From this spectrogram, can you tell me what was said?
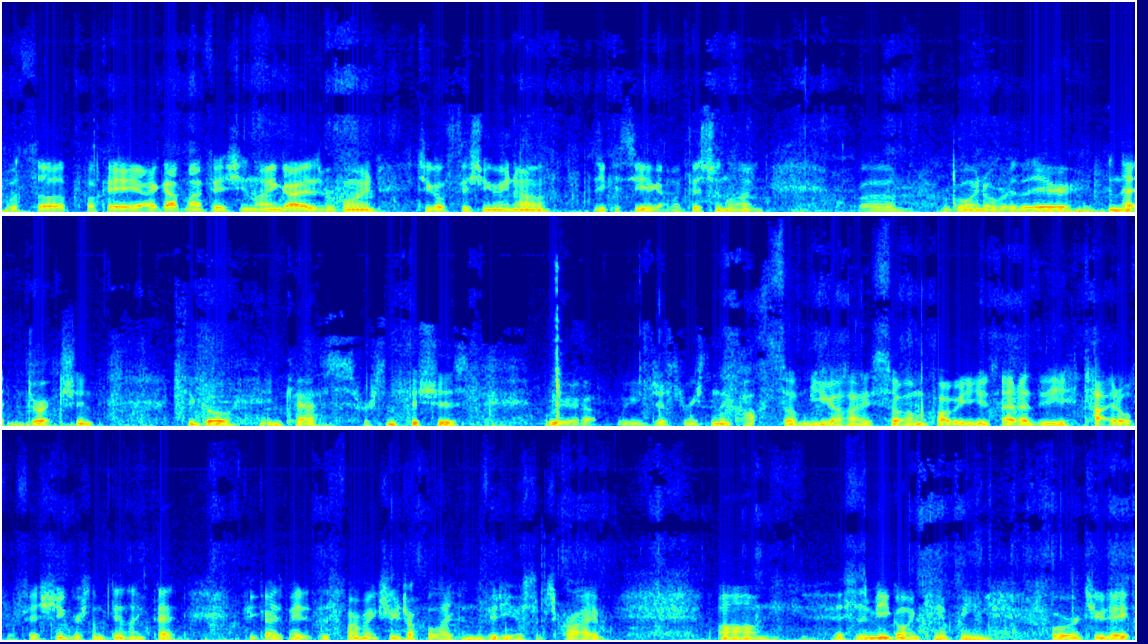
what's up? Okay, I got my fishing line, guys. We're going to go fishing right now. As you can see, I got my fishing line. Um, we're going over there in that direction to go and cast for some fishes. We we just recently caught some, you guys, so I'm gonna probably use that as the title for fishing or something like that. If you guys made it this far, make sure you drop a like on the video, subscribe. Um, this is me going camping for two days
